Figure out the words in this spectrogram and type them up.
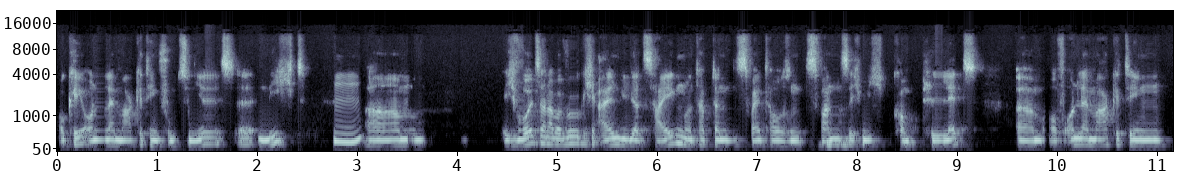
okay, Online-Marketing funktioniert äh, nicht. Mhm. Ähm, ich wollte es dann aber wirklich allen wieder zeigen und habe dann 2020 mich komplett ähm, auf Online-Marketing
